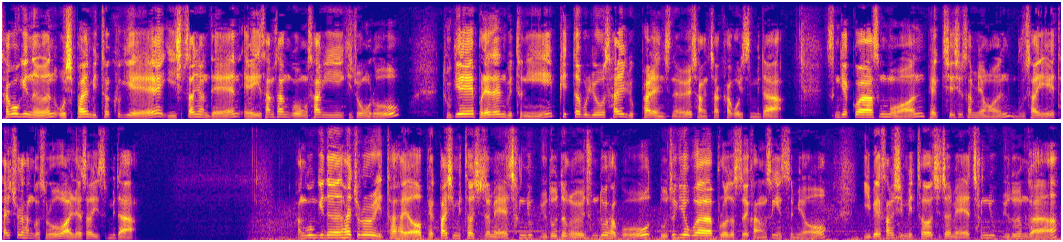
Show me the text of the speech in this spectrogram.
사고기는 58m 크기의 24년 된 A330-32 기종으로 두 개의 브레덴 위튼이 PW4168 엔진을 장착하고 있습니다. 승객과 승무원 173명은 무사히 탈출한 것으로 알려져 있습니다. 항공기는 활주로를 이탈하여 180m 지점에 착륙 유도 등을 충돌하고 노즈기호가 부러졌을 가능성이 있으며 230m 지점에 착륙 유도 등과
